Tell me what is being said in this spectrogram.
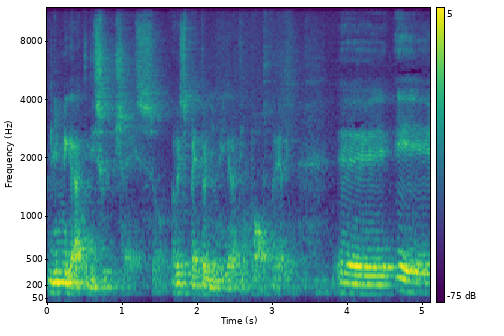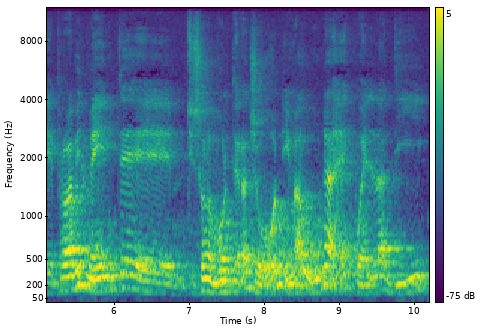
gli immigrati di successo rispetto agli immigrati poveri. Eh, e probabilmente ci sono molte ragioni, ma una è quella di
